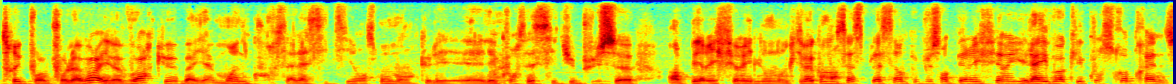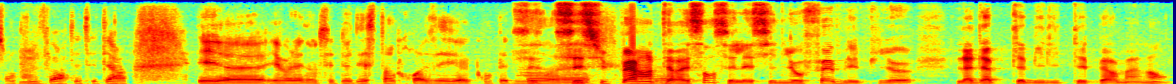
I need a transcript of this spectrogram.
truc pour, pour l'avoir, il va voir que bah, il y a moins de courses à la City en ce moment, que les, les courses elles se situent plus euh, en périphérie de Lyon. Donc il va commencer à se placer un peu plus en périphérie. Et là, il voit que les courses reprennent, sont plus fortes, etc. Et, et, voilà, donc c'est deux destins croisés complètement. C'est super intéressant, c'est les signaux faibles et puis l'adaptabilité permanente.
